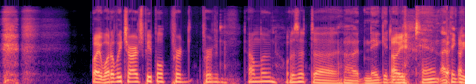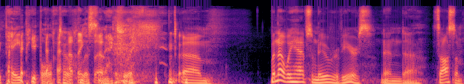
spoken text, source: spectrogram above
Wait, what do we charge people per per download? What is it? Uh, Uh, negative Oh, yeah. ten. I think we pay people Yeah, to listen. so. Actually, um, but no, we have some new reviewers, and uh, it's awesome.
